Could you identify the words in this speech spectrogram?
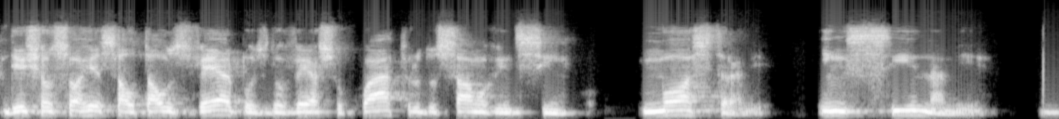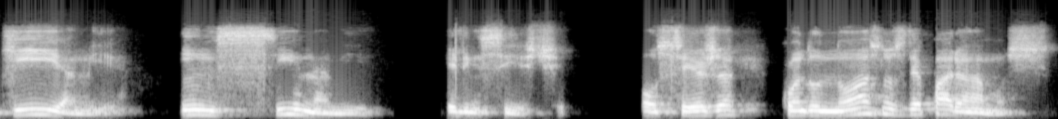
Deixa eu só ressaltar os verbos do verso 4 do Salmo 25. Mostra-me, ensina-me, guia-me, ensina-me, ele insiste. Ou seja, quando nós nos deparamos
